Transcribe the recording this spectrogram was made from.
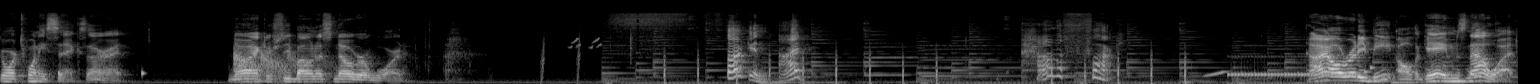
Score 26. All right. No accuracy bonus, no reward. Fucking, I... How the fuck? I already beat all the games, now what?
